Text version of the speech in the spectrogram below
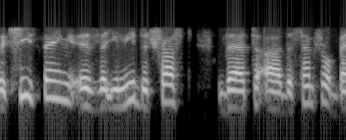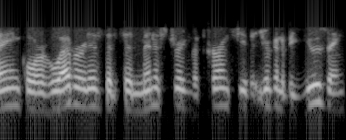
The key thing is that you need to trust that uh, the central bank or whoever it is that's administering the currency that you're going to be using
